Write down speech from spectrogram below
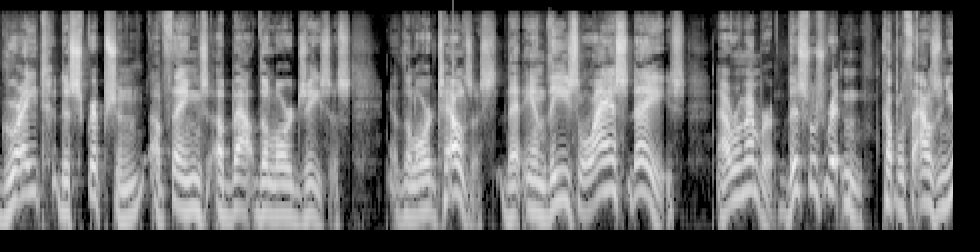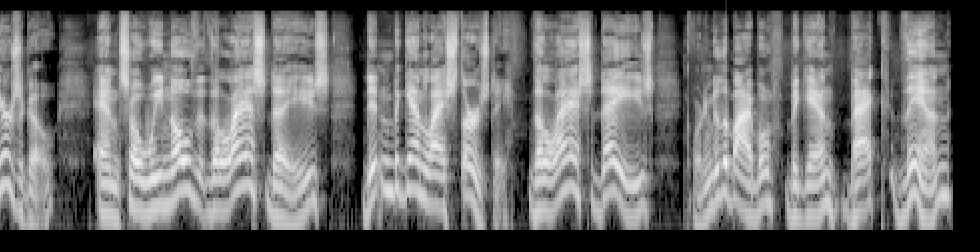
great description of things about the Lord Jesus the Lord tells us that in these last days, now remember, this was written a couple of thousand years ago, and so we know that the last days didn't begin last Thursday. The last days, according to the Bible, began back then,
